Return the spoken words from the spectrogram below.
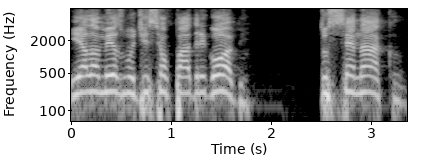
E ela mesmo disse ao padre Gobi, do cenáculo,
